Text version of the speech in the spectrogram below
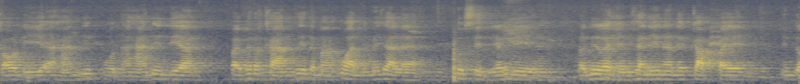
เกาหลีอาหารญี่ปุ่นอาหารอินเดีย ไปพัตตาคารที่จะมาอ้วนนี่ไม่ใช่แหละลูกศิษย์เลี้ยงดีนะตอนนี้เราเห็นแค่นี้นะเดี๋ยวกลับไปอินโด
